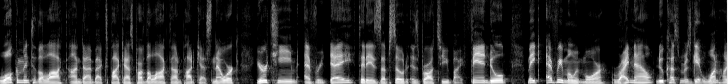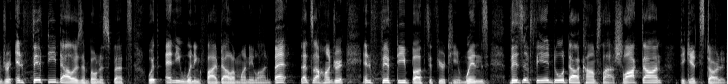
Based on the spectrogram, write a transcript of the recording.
Welcome into the Locked on Diamondbacks podcast, part of the Locked on Podcast Network, your team every day. Today's episode is brought to you by FanDuel. Make every moment more. Right now, new customers get $150 in bonus bets with any winning $5 money line bet. That's 150 bucks if your team wins. Visit fanduel.com slash locked on to get started.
